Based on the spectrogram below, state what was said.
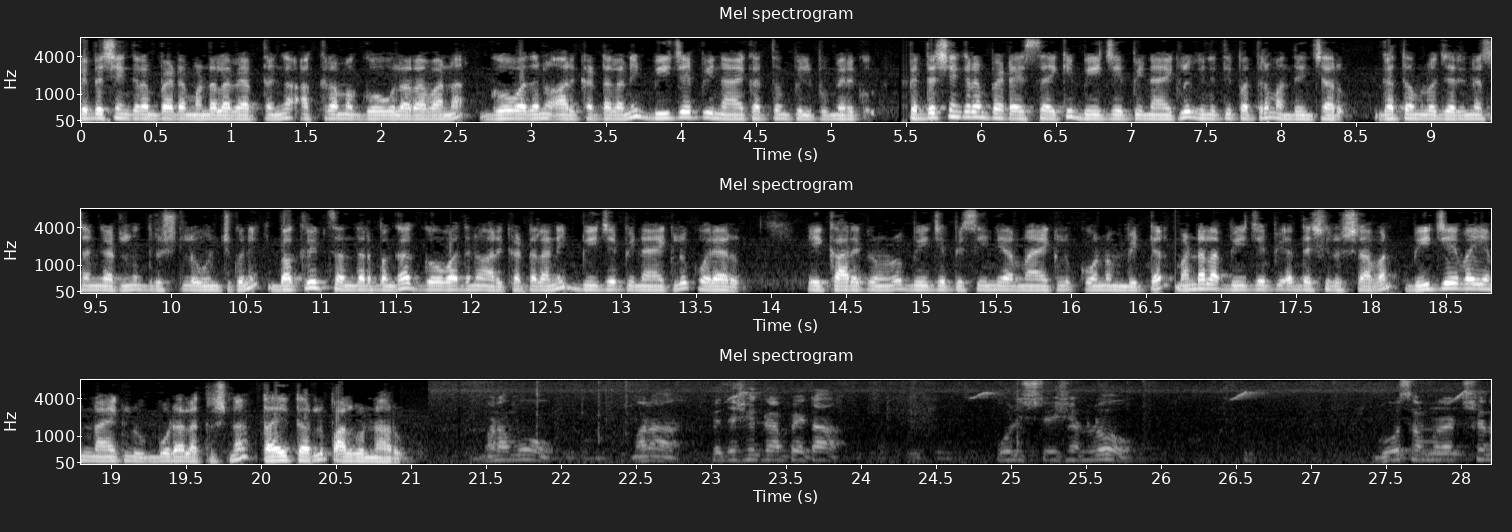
పెద్దశంకరంపేట మండల వ్యాప్తంగా అక్రమ గోవుల రవాణా గోవధను అరికట్టాలని బీజేపీ నాయకత్వం పిలుపు మేరకు పెద్దశంకరంపేట ఎస్ఐకి బీజేపీ నాయకులు వినతి పత్రం అందించారు. గతంలో జరిగిన సంఘటనలను దృష్టిలో ఉంచుకుని బక్రీద్ సందర్భంగా గోవధను అరికట్టాలని బీజేపీ నాయకులు కోరారు. ఈ కార్యక్రమంలో బీజేపీ సీనియర్ నాయకులు కోనం విట్టర్ మండల బీజేపీ అధ్యక్షులు శ్రావణ్ బీజేవైఎం నాయకులు బూడాల కృష్ణ తదితరులు పాల్గొన్నారు. మనము మన పెద్దశంకరంపేట పోలీస్ స్టేషన్లో గో సంరక్షణ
